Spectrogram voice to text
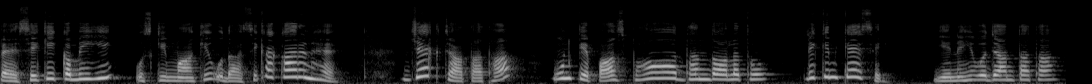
पैसे की कमी ही उसकी माँ की उदासी का कारण है। जैक चाहता था उनके पास बहुत धन दौलत हो, लेकिन कैसे? ये नहीं वो जानता था।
